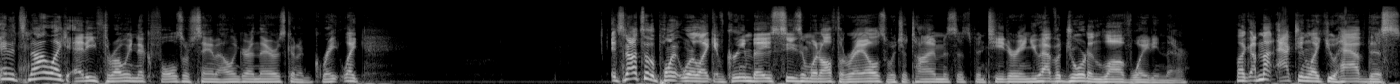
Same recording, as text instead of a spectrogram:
and it's not like Eddie throwing Nick Foles or Sam Ehlinger in there is going to great like. It's not to the point where like if Green Bay's season went off the rails, which at times it's been teetering, you have a Jordan Love waiting there. Like I'm not acting like you have this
